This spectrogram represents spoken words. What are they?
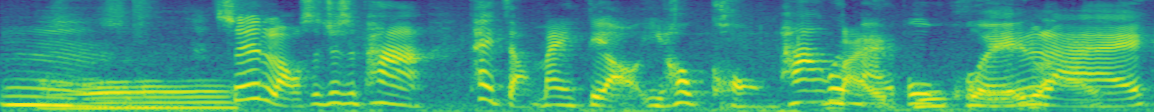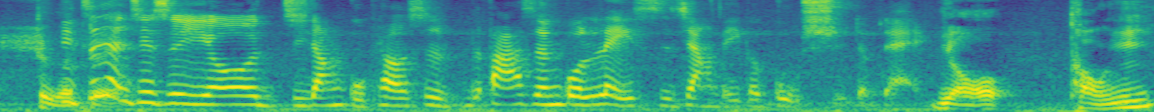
嗯，所以老师就是怕太早卖掉，以后恐怕会买不回来。你之前其实也有几张股票是发生过类似这样的一个故事，对不对？有统一，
